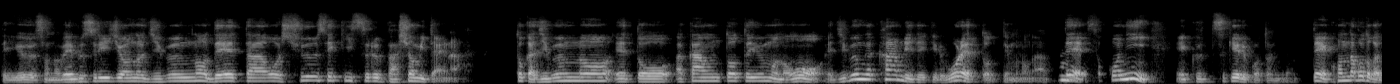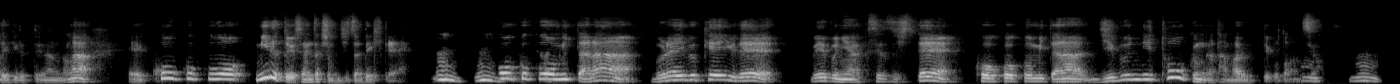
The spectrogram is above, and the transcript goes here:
ていうその Web3 上の自分のデータを集積する場所みたいなとか自分の、えっと、アカウントというものをえ自分が管理できるウォレットっていうものがあって、そこにえくっつけることによってこんなことができるっていうのが、え広告を見るという選択肢も実はできてうんうん。広告を見たらブレイブ経由でウェブにアクセスして広告を見たら自分にトークンが貯まるっていうことなんですよ。うん。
